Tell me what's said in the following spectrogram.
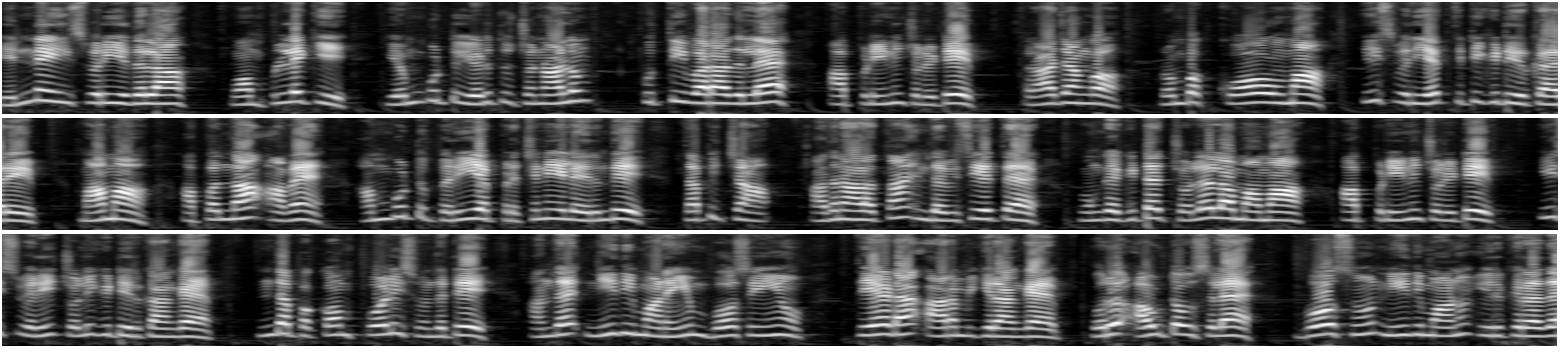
என்ன ஈஸ்வரி இதெல்லாம்? உன் பிள்ளைக்கு எம்புட்டு எடுத்து சொன்னாலும் புத்தி வராதுல்ல அப்படின்னு சொல்லிட்டு ராஜாங்கம் ரொம்ப கோபமாக ஈஸ்வரியை திட்டிக்கிட்டு இருக்காரு. மாமா அப்பந்தான் அவன் அம்புட்டு பெரிய பிரச்சனையில இருந்து தப்பிச்சான். அதனால தான் இந்த விஷயத்த உங்ககிட்ட சொல்லலாம் மாமா அப்படின்னு சொல்லிட்டு ஈஸ்வரி சொல்லிக்கிட்டு இருக்காங்க. இந்த பக்கம் போலீஸ் வந்துட்டு அந்த நீதிமானையும் போஸையும் தேட ஆரம்பிக்கிறாங்க. ஒரு அவுட் ஹவுஸில் போஸும் நீதிமானும் இருக்கிறத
